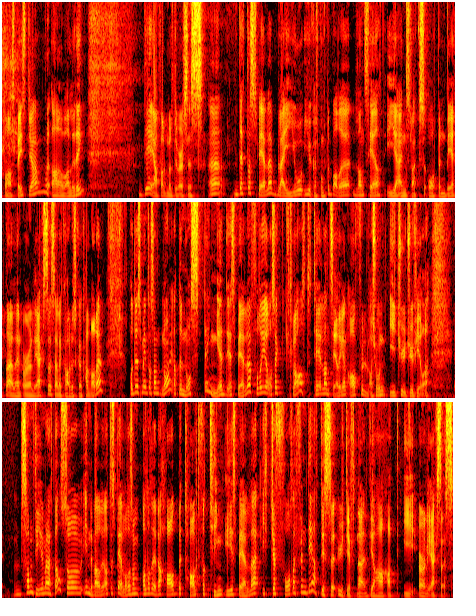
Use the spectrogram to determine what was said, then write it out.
fra Space Jam, av alle ting? Det er iallfall Multiverses. Eh, dette spillet ble jo i utgangspunktet bare lansert i en slags åpen beta eller en early access, eller hva du skal kalle det. Og det som er interessant nå, er at det nå stenger det spillet for å gjøre seg klart til lanseringen av fullversjonen i 2024. Samtidig med dette så innebærer det at spillere som allerede har betalt for ting i spillet, ikke får refundert disse utgiftene de har hatt i Early Access.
